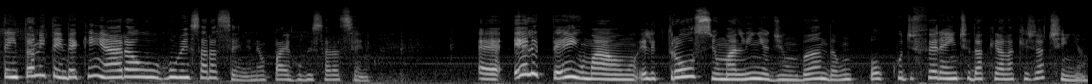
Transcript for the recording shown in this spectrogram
tentando entender quem era o Rubens Saraceni, né, o pai Rubens Saraceni. É, ele tem uma, um- ele trouxe uma linha de umbanda um pouco diferente daquela que já tinha,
